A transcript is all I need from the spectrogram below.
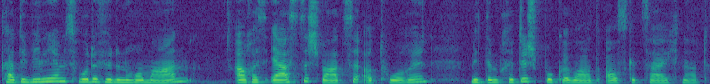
Cathy Williams wurde für den Roman auch als erste schwarze Autorin mit dem British Book Award ausgezeichnet.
